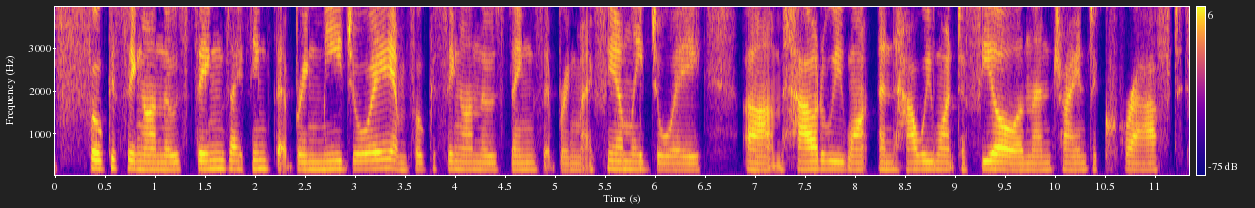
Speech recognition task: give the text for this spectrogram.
focusing on those things i think that bring me joy and focusing on those things that bring my family joy um, how do we want and how we want to feel and then trying to craft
